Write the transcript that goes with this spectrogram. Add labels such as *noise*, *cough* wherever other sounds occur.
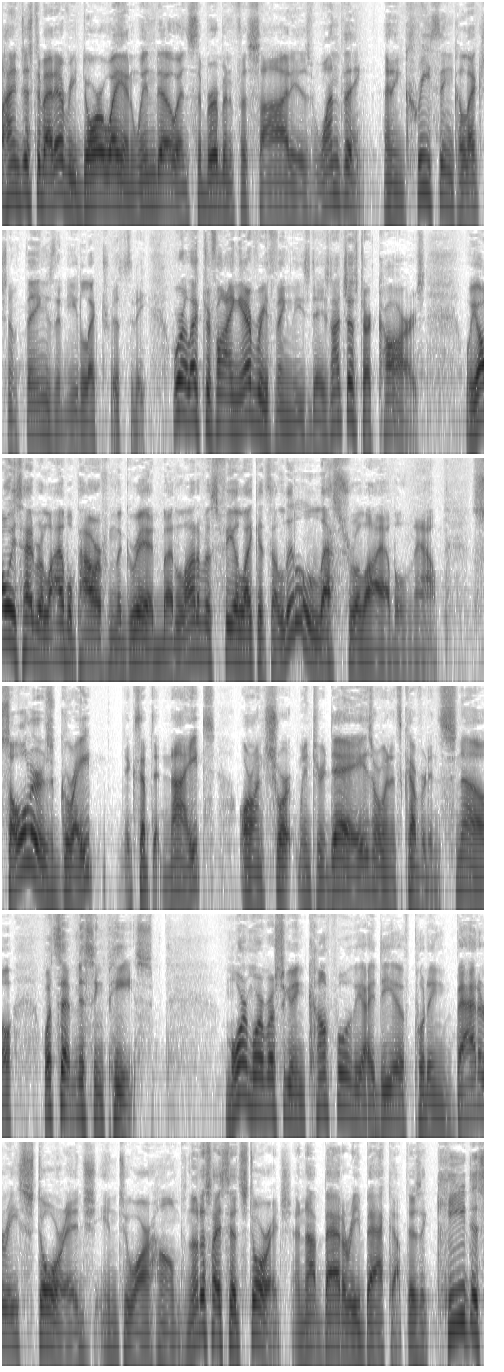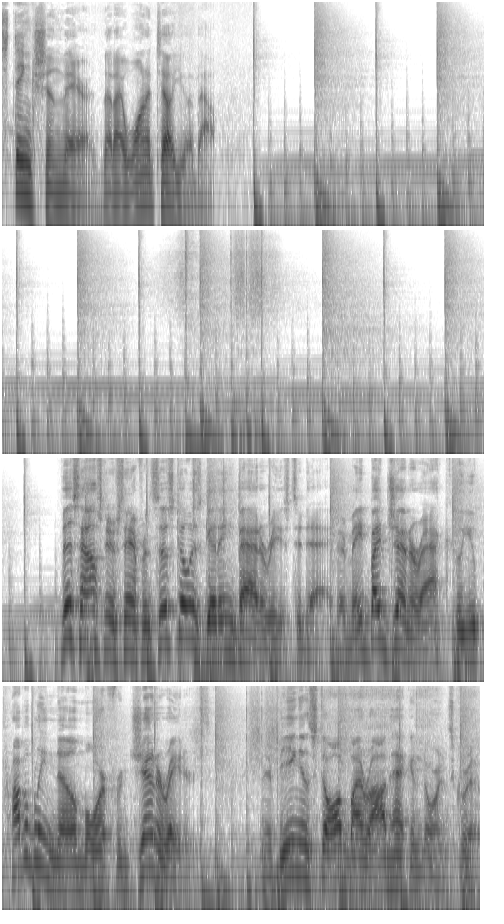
Behind just about every doorway and window and suburban facade is one thing an increasing collection of things that need electricity. We're electrifying everything these days, not just our cars. We always had reliable power from the grid, but a lot of us feel like it's a little less reliable now. Solar's great, except at night or on short winter days or when it's covered in snow. What's that missing piece? More and more of us are getting comfortable with the idea of putting battery storage into our homes. Notice I said storage and not battery backup. There's a key distinction there that I want to tell you about. This house near San Francisco is getting batteries today. They're made by Generac, who you probably know more for generators. They're being installed by Rob Heckendorn's crew.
